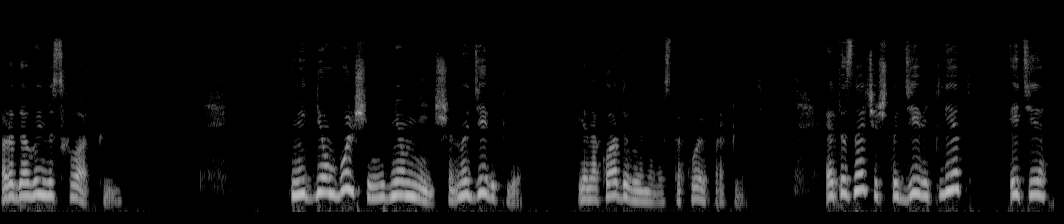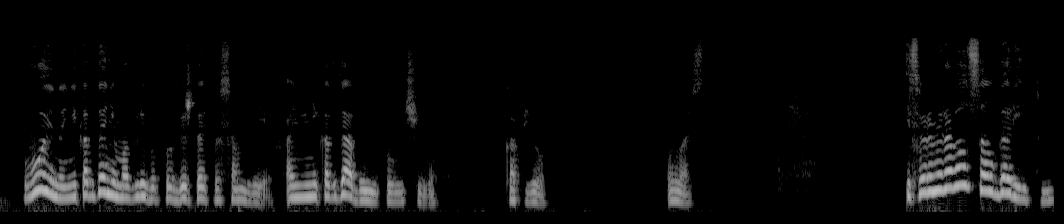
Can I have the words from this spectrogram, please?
родовыми схватками. Ни днем больше, ни днем меньше, но девять лет я накладываю на вас такое проклятие. Это значит, что девять лет эти воины никогда не могли бы побеждать в ассамблеях, они никогда бы не получили копье власть. И сформировался алгоритм.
